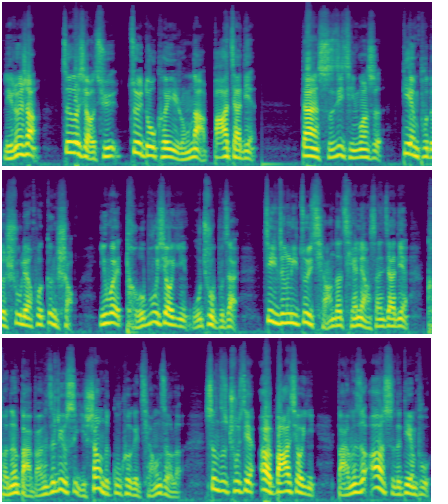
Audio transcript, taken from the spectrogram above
理论上，这个小区最多可以容纳八家店，但实际情况是店铺的数量会更少，因为头部效应无处不在。竞争力最强的前两三家店，可能把百分之六十以上的顾客给抢走了，甚至出现二八效应，百分之二十的店铺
